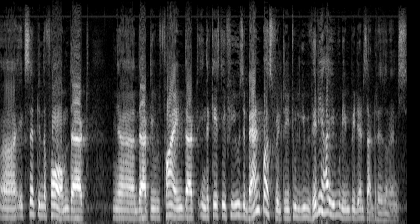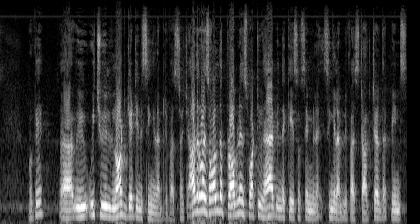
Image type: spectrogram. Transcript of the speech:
uh, except in the form that uh, that you will find that in the case if you use a band pass filter it will give very high input impedance at resonance okay uh, we, which we will not get in a single amplifier structure otherwise all the problems what you have in the case of single amplifier structure that means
